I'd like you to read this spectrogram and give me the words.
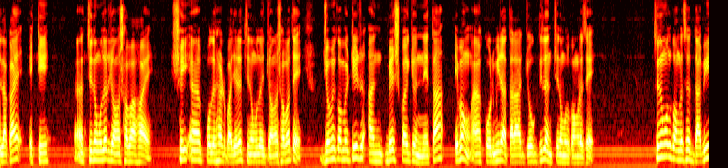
এলাকায় একটি তৃণমূলের জনসভা হয়। সেই পোলেরহাট বাজারে তৃণমূলের জনসভাতে জমি কমিটির বেশ কয়েকজন নেতা এবং কর্মীরা তারা যোগ দিলেন তৃণমূল কংগ্রেসে। তৃণমূল কংগ্রেসের দাবি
